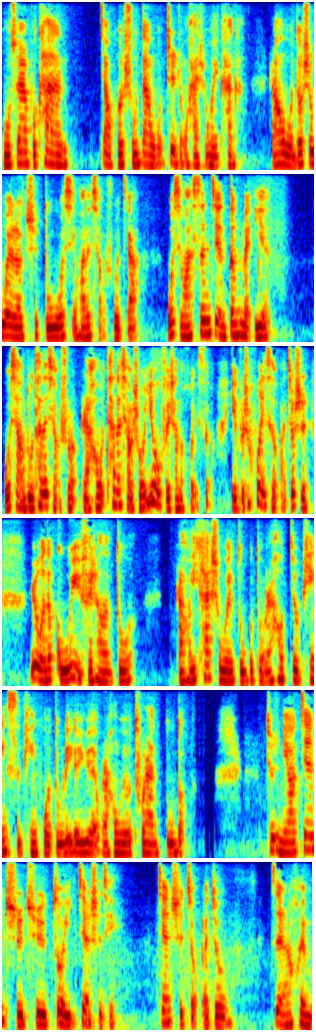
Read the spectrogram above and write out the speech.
我虽然不看。教科书，但我这种还是会看看。然后我都是为了去读我喜欢的小说家。我喜欢森见登美彦，我想读他的小说。然后他的小说又非常的晦涩，也不是晦涩吧，就是日文的古语非常的多。然后一开始我也读不懂，然后就拼死拼活读了一个月，然后我又突然读懂了。就是你要坚持去做一件事情，坚持久了就。自然会茅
